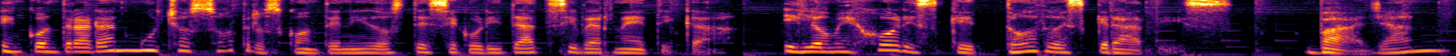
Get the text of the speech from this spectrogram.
encontrarán muchos otros contenidos de seguridad cibernética. Y lo mejor es que todo es gratis. Vayan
